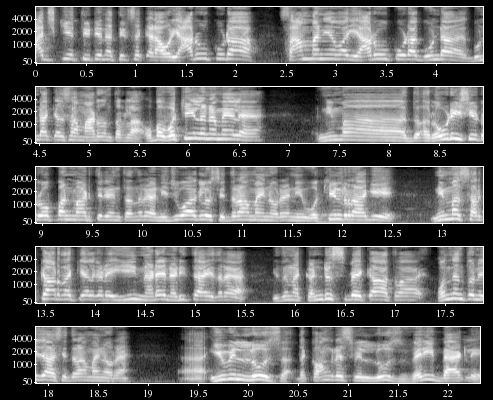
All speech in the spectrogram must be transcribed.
ರಾಜಕೀಯ ತೀಟಿನ ತೀರ್ಸಕ್ಕೆ ಅವ್ರು ಯಾರೂ ಕೂಡ ಸಾಮಾನ್ಯವಾಗಿ ಯಾರೂ ಕೂಡ ಗುಂಡಾ ಗುಂಡಾ ಕೆಲಸ ಮಾಡೋದಂತಾರಲ್ಲ ಒಬ್ಬ ವಕೀಲನ ಮೇಲೆ ನಿಮ್ಮ ರೌಡಿ ಶೀಟ್ ಓಪನ್ ಮಾಡ್ತೀರಿ ಅಂತಂದ್ರೆ ನಿಜವಾಗ್ಲೂ ಸಿದ್ದರಾಮಯ್ಯನವರೇ, ನೀವು ವಕೀಲರಾಗಿ ನಿಮ್ಮ ಸರ್ಕಾರದ ಕೆಳಗಡೆ ಈ ನಡೆ ನಡೀತಾ ಇದ್ರೆ ಇದನ್ನ ಖಂಡಿಸ್ಬೇಕಾ ಅಥವಾ ಒಂದಂತೂ ನಿಜ ಸಿದ್ದರಾಮಯ್ಯನವರೇ? You will lose the Congress will lose very badly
